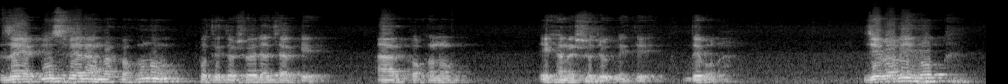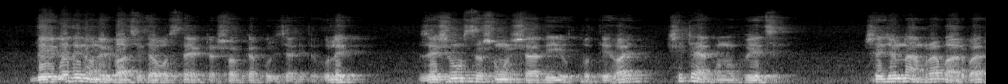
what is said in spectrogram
যে অ্যাটমসফিয়ার আমরা কখনো পতিত স্বৈরাচারকে আর কখনো এখানে সুযোগ নিতে দেব না। যেভাবেই হোক, দীর্ঘদিন অনির্বাচিত অবস্থায় একটা সরকার পরিচালিত হলে যে সমস্ত সমস্যা দিয়ে উৎপত্তি হয়, সেটা এখনও হয়েছে। সেই জন্য আমরা বারবার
